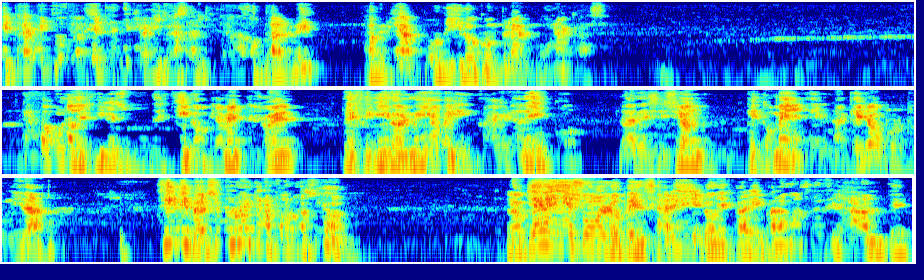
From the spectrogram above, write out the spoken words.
que tal vez todavía tendría mi casa alquilada o tal vez habría podido comprar una casa. Cada uno define su destino, obviamente. Yo he definido el mío y agradezco la decisión que tomé en aquella oportunidad. Sin inversión no hay transformación. Lo que hay es un lo pensaré, lo dejaré para más adelante.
